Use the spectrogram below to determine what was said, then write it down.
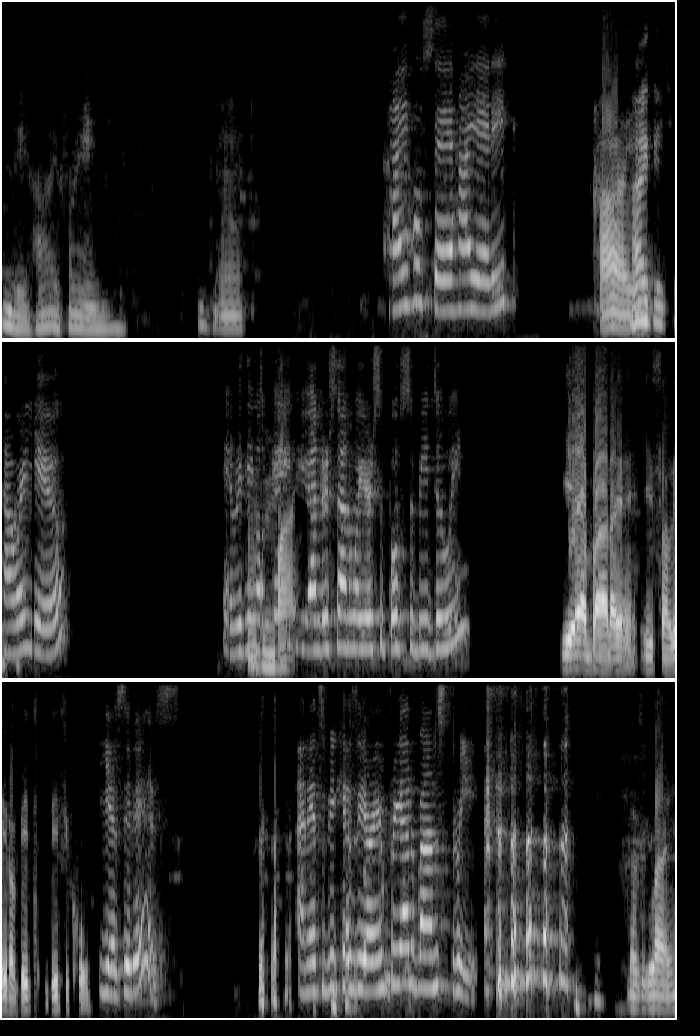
the high frame. Hi, Jose. Hi, Eric. Hi. Hi, teacher. How are you? Everything I'm okay? fine. Do you understand what you're supposed to be doing? Yeah, but uh, it's a little bit difficult. Yes, it is. and it's because you're in pre-advanced three. That's why.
